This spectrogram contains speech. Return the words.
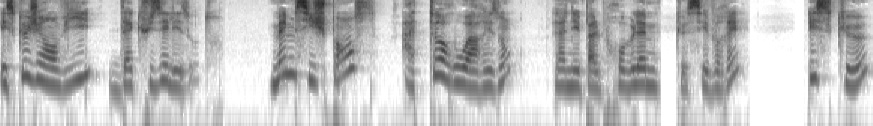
Est-ce que j'ai envie d'accuser les autres? Même si je pense, à tort ou à raison, là n'est pas le problème que c'est vrai, est-ce que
